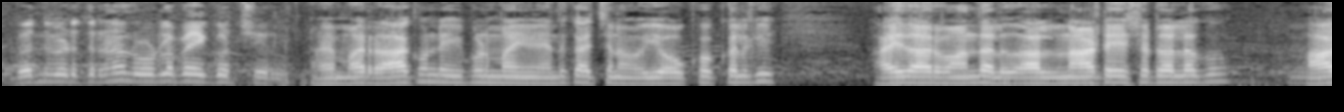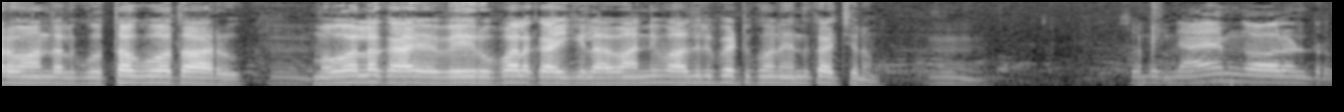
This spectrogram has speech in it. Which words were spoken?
ఇబ్బంది పెడుతున్నా రోడ్ల పైకి వచ్చారు. మరి రాకుండా ఇప్పుడు మేము ఎందుకు వచ్చినాం? ఇక ఒక్కొక్కరికి ఐదు ఆరు వందలు వాళ్ళు నాటేసేటోళ్ళకు ఆరు వందలు గుత్తకు పోతారు. మొగోళ్ళకి వెయ్యి రూపాయల కాయికిలు అవన్నీ వదిలిపెట్టుకొని ఎందుకు వచ్చినాం? న్యాయం కావాలంటారు.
